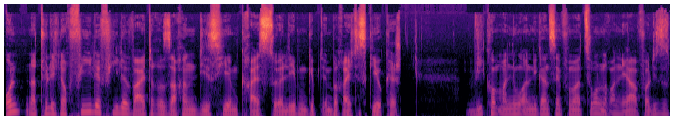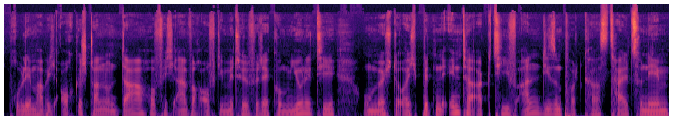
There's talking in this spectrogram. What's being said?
Und natürlich noch viele, viele weitere Sachen, die es hier im Kreis zu erleben gibt im Bereich des Geocaches. Wie kommt man nur an die ganzen Informationen ran? Ja, vor dieses Problem habe ich auch gestanden und da hoffe ich einfach auf die Mithilfe der Community und möchte euch bitten, interaktiv an diesem Podcast teilzunehmen,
